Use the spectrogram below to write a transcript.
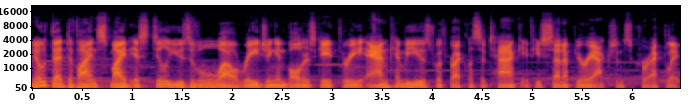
Note that Divine Smite is still usable while raging in Baldur's Gate 3 and can be used with Reckless Attack if you set up your reactions correctly.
